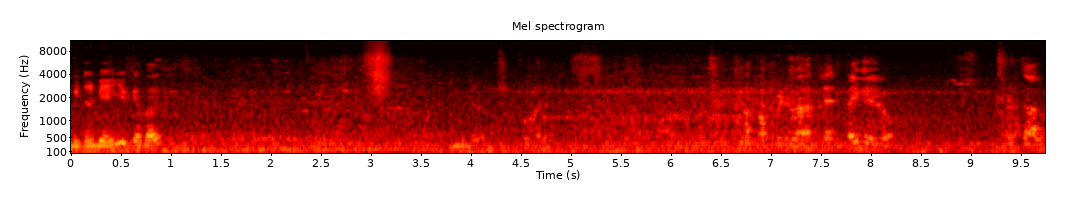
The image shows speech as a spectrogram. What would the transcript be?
મીટર બે ગયું કેબલ. કમ્પ્યુટર વાળા ચેન્જ થઈ ગયો. ચાલો.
